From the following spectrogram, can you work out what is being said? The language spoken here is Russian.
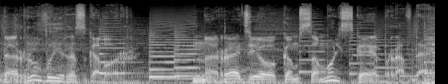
Здоровый разговор. На радио «Комсомольская правда».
